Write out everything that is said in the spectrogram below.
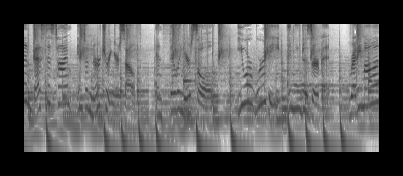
and invest this time into nurturing yourself and filling your soul. You are worthy and you deserve it. Ready, Mama?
